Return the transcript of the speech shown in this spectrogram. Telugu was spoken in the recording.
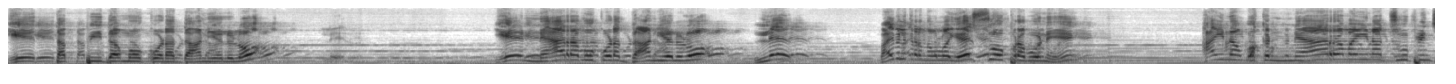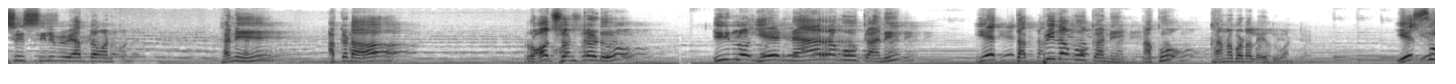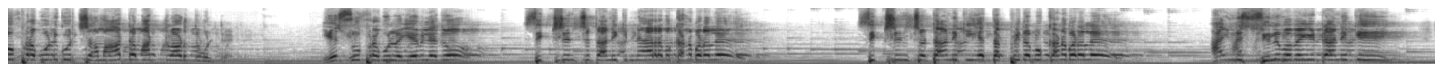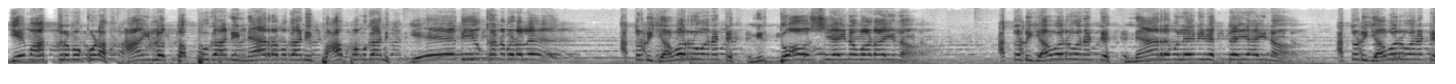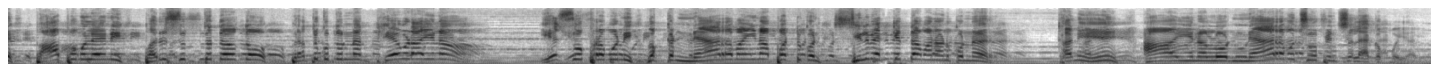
ఏ తప్పిదమో కూడా దానియలులో లేదు. ఏ నేరము కూడా దానియలులో లేదు. బైబిల్ గ్రంథంలో యేసు ప్రభుని ఆయన ఒక నేరమైన చూపించి సిలివి వేద్దాం అనుకున్నారు కానీ అక్కడ రాజు అంటాడు ఈయనలో ఏ నేరము కానీ ఏ తప్పిదము కానీ నాకు కనబడలేదు అంటాడు. యేసు ప్రభుని గురించి ఆ మాట మాట్లాడుతూ ఉంటాడు యేసు ప్రభులో ఏమి లేదో శిక్షించటానికి నేరము కనబడలే. శిక్షించటానికి ఏ తప్పిదము కనబడలే. ఆయన్ని సిలువ వేయటానికి ఏమాత్రము కూడా ఆయనలో తప్పు గాని నేరము గాని పాపము గాని ఏది కనబడలే. అతడు ఎవరు అనంటే నిర్దోషి అయిన వాడు ఆయన అతడు ఎవరు అనంటే నేరము లేని వ్యక్తి ఆయన అతడు ఎవరు అనంటే పాపము లేని పరిశుద్ధతతో బ్రతుకుతున్న దేవుడాయన యేసు ప్రభుని ఒక్క నేరమైనా పట్టుకొని సిలువెక్కిద్దామని అనుకున్నారు. కానీ ఆయనలో నేరము చూపించలేకపోయారు.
